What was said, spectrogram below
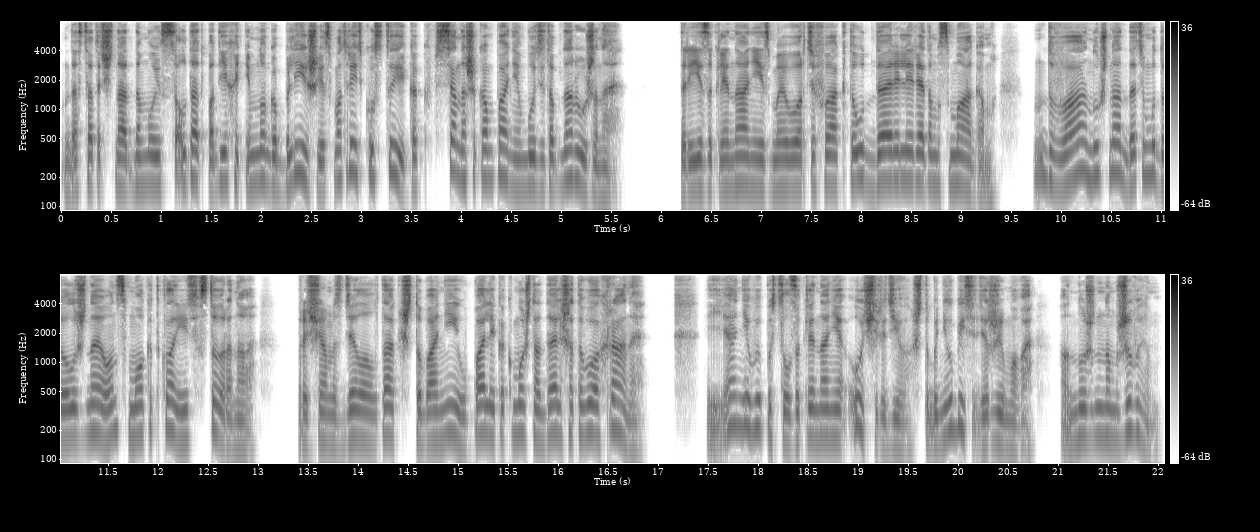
Достаточно одному из солдат подъехать немного ближе и смотреть кусты, как вся наша компания будет обнаружена. Три заклинания из моего артефакта ударили рядом с магом — Два, нужно отдать ему должное, он смог отклонить в сторону. Причем сделал так, чтобы они упали как можно дальше от его охраны. Я не выпустил заклинание очередью, чтобы не убить одержимого. Он нужен нам живым.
